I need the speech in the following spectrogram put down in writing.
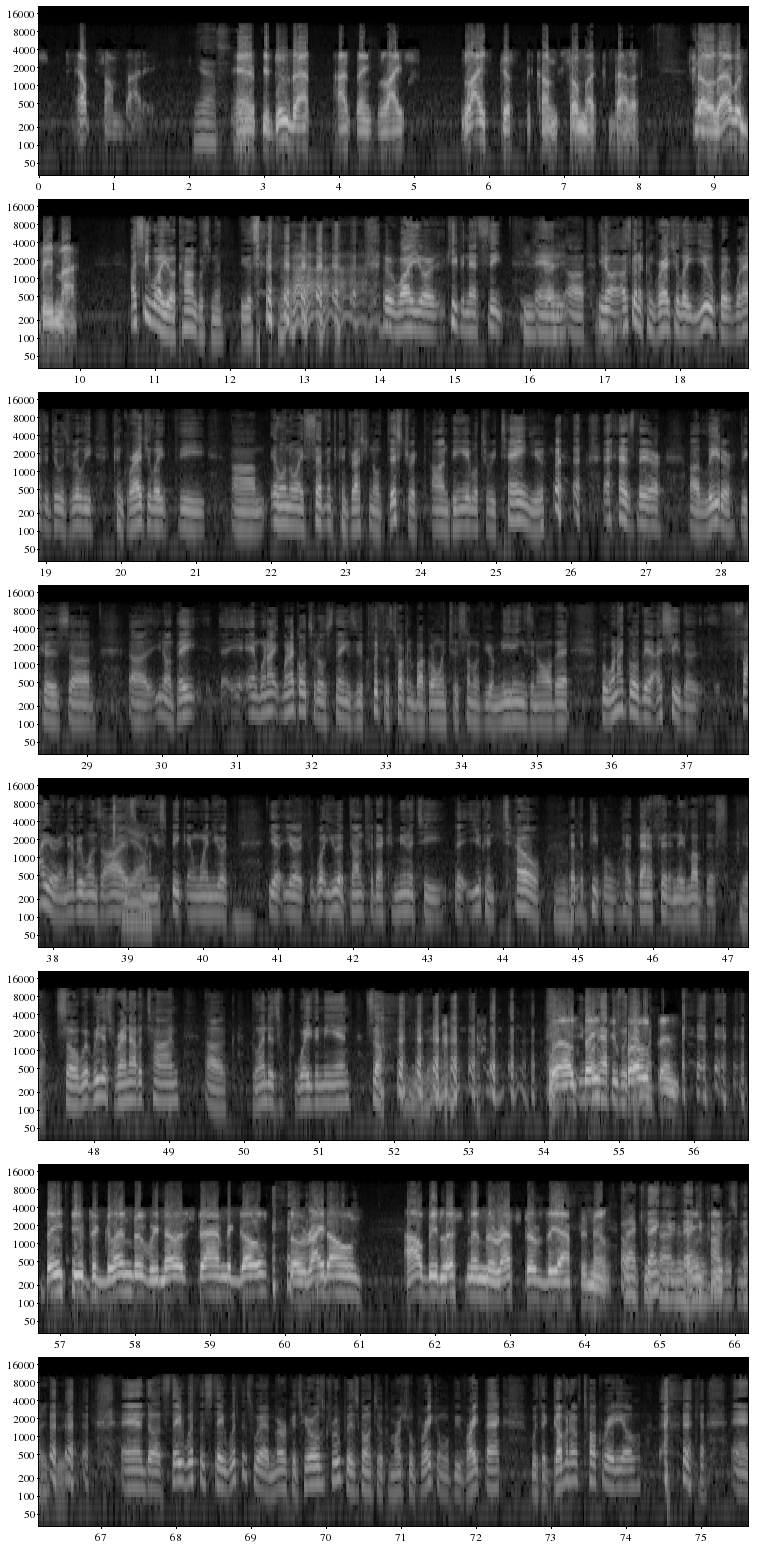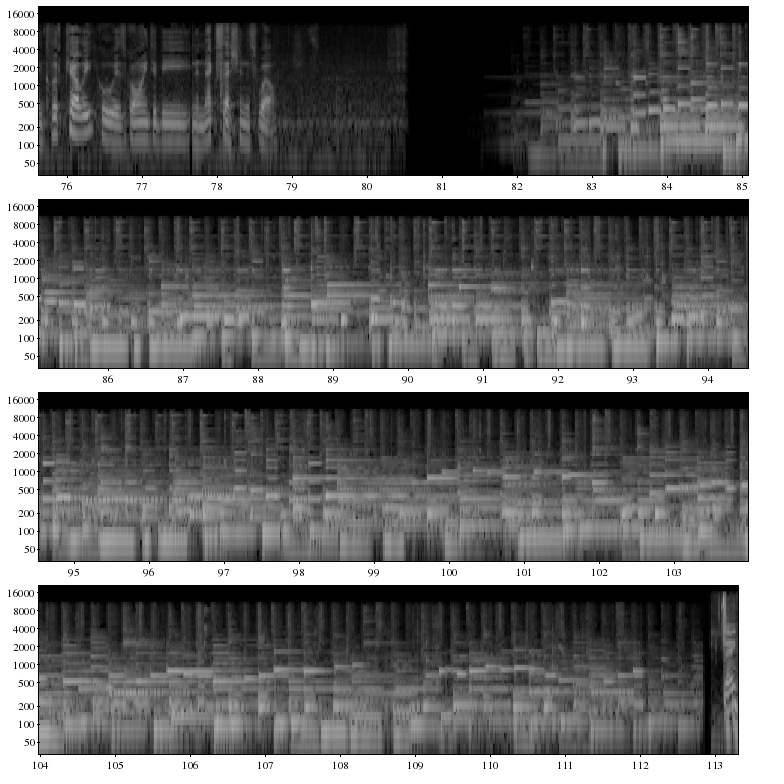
help somebody. Yes. And if you do that, I think life life just becomes so much better. So that would be my I see why you're a congressman because why you're keeping that seat. He's and uh, you know, I was going to congratulate you, but what I have to do is really congratulate the um, Illinois Seventh Congressional District on being able to retain you as their uh, leader because uh, uh, you know they. And when I when I go to those things, Cliff was talking about going to some of your meetings and all that. But when I go there, I see the fire in everyone's eyes Yeah. when you speak and when you're you're, you're, what you have done for that community, that you can tell that the people have benefited and they love this. Yeah. So we, we just ran out of time. Uh, Glenda's waving me in. So well. You know thank happens you with both, and thank you to Glenda. We know it's time to go, so right on. I'll be listening the rest of the afternoon. Thank you, thank you, thank you, Congressman. Congressman. Thank you. and uh, stay with us, stay with us. We're at America's Heroes Group is going to a commercial break, and we'll be right back with the governor of talk radio and Cliff Kelly, who is going to be in the next session as well.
